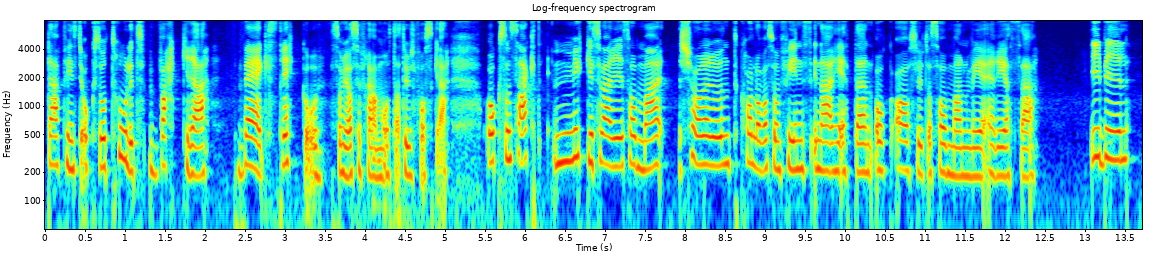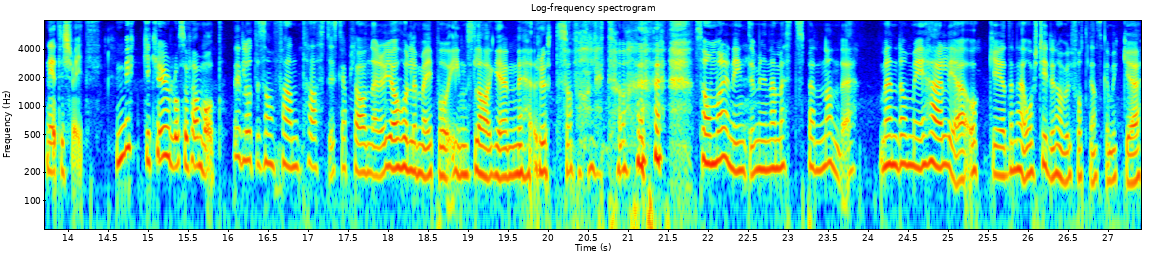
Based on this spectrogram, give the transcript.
Där finns det också otroligt vackra vägsträckor som jag ser fram emot att utforska. Och som sagt, mycket Sverige i sommar. Köra runt, kolla vad som finns i närheten och avsluta sommaren med en resa i bil ner till Schweiz. Mycket kul att se fram emot. Det låter som fantastiska planer och jag håller mig på inslagen rutt som vanligt. Sommaren är inte mina mest spännande. Men de är härliga och eh, den här årstiden har väl fått ganska mycket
